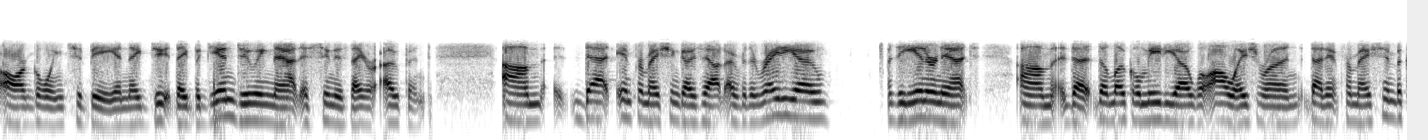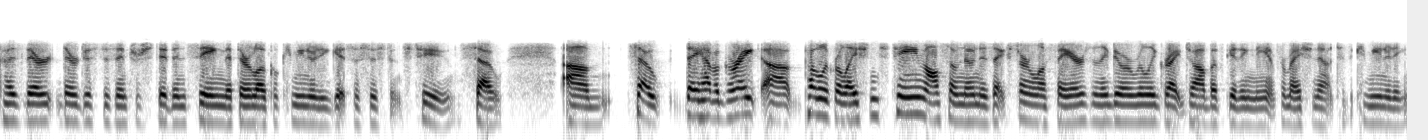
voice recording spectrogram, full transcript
are going to be, and they do they begin doing that as soon as they are opened um, that information goes out over the radio, the internet. Um, the the local media will always run that information because they're they're just as interested in seeing that their local community gets assistance too. So. Um, so they have a great uh, public relations team, also known as External Affairs, and they do a really great job of getting the information out to the community.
